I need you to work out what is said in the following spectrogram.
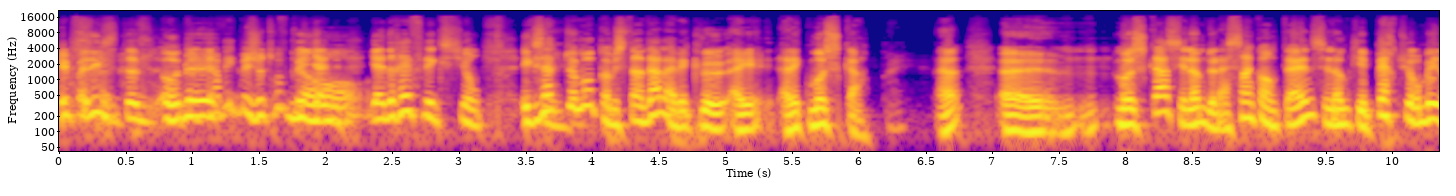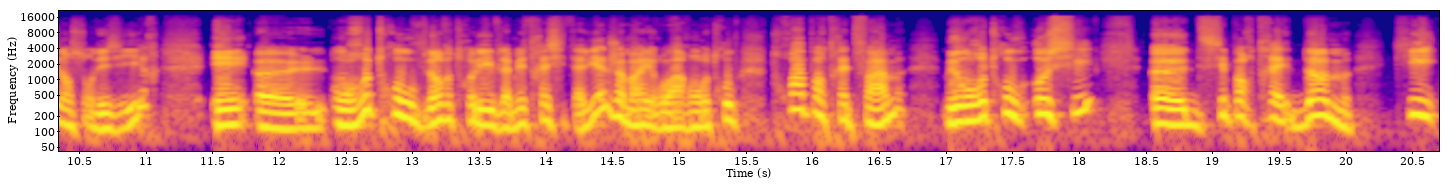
J'ai pas dit que c'était autobiographique, mais, je trouve qu'il y, y, a une réflexion. Exactement comme Stendhal avec, le, avec Mosca. Hein. Euh, Mosca, c'est l'homme de la cinquantaine, c'est l'homme qui est perturbé dans son désir. Et euh, on retrouve dans votre livre La maîtresse italienne, Jean-Marie Roire, on retrouve trois portraits de femmes, mais on retrouve aussi euh, ces portraits d'hommes qui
